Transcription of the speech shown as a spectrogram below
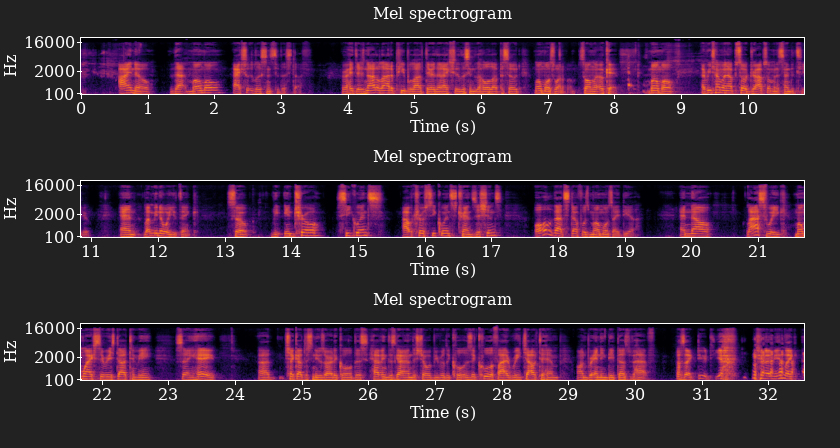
I know that Momo actually listens to this stuff. Right? There's not a lot of people out there that actually listen to the whole episode. Momo's one of them. So I'm like, okay, Momo, every time an episode drops, I'm going to send it to you. And let me know what you think. So the intro sequence, outro sequence, transitions, all of that stuff was Momo's idea. And now, last week, Momo actually reached out to me saying, hey, uh, check out this news article. This having this guy on the show would be really cool. Is it cool if I reach out to him on Branding Deep Dive's behalf? I was like, dude, yeah. you know what I mean? Like,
